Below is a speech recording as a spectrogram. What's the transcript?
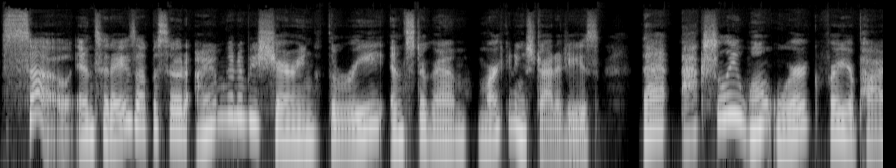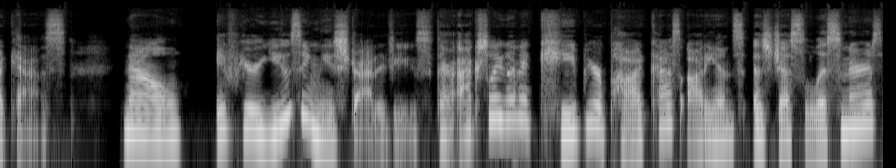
So, in today's episode, I am going to be sharing three Instagram marketing strategies that actually won't work for your podcast. Now, if you're using these strategies, they're actually going to keep your podcast audience as just listeners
